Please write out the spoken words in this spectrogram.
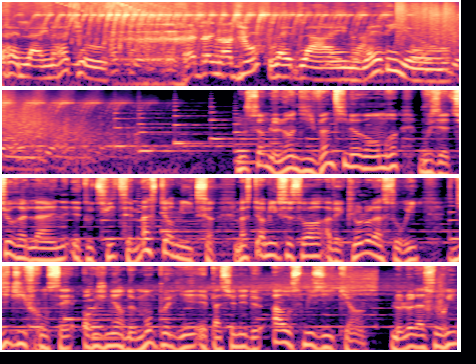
Redline Radio. Redline Radio. Redline Radio. Nous sommes le lundi 26 novembre, vous êtes sur Redline et tout de suite c'est Master Mix. Master Mix ce soir avec Lolo la souris, DJ français originaire de Montpellier et passionné de house music. Lolo la souris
